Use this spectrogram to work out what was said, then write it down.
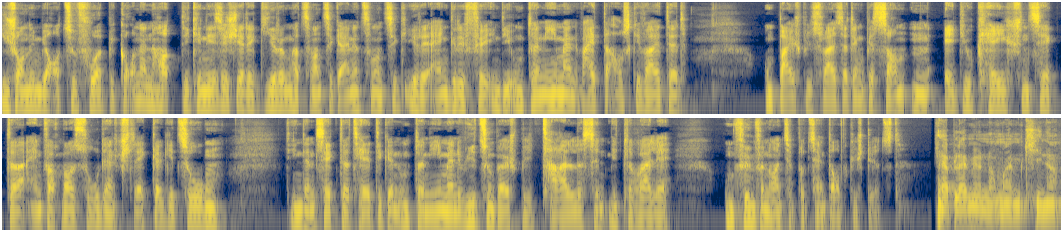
die schon im Jahr zuvor begonnen hat. Die chinesische Regierung hat 2021 ihre Eingriffe in die Unternehmen weiter ausgeweitet und beispielsweise den gesamten Education-Sektor einfach mal so den Strecker gezogen. Die in dem Sektor tätigen Unternehmen, wie zum Beispiel Tal, sind mittlerweile um 95 Prozent aufgestürzt. Ja, bleiben wir nochmal in China.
